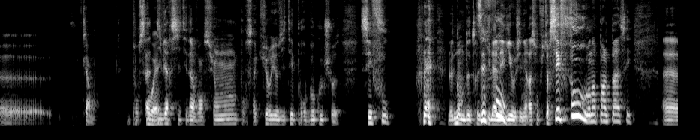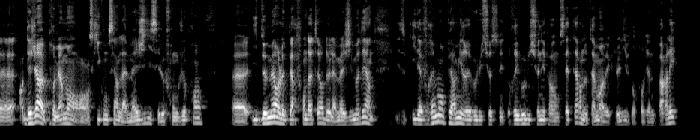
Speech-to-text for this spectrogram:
euh, clairement. Pour sa diversité d'inventions, pour sa curiosité, pour beaucoup de choses. C'est fou le nombre de trucs qu'il a légués aux générations futures. C'est fou, on n'en parle pas assez. Euh, déjà, premièrement, en ce qui concerne la magie, c'est le front que je prends. Euh, il demeure le père fondateur de la magie moderne. Il, a vraiment permis de révolutionner, révolutionner pardon, cet art, notamment avec le livre dont on vient de parler,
